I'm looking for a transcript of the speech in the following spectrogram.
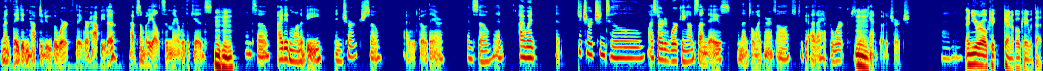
meant they didn't have to do the work. They were happy to have somebody else in there with the kids. mm-hmm. And so I didn't want to be in church, so I would go there. And so and I went uh, to church until I started working on Sundays and then told my parents, oh, it's too bad I have to work, so I Mm. can't go to church. And uh, and you were okay kind of okay with that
